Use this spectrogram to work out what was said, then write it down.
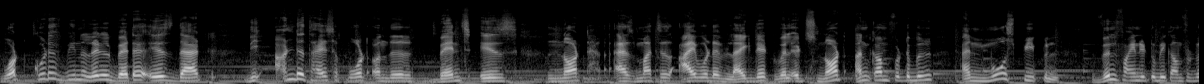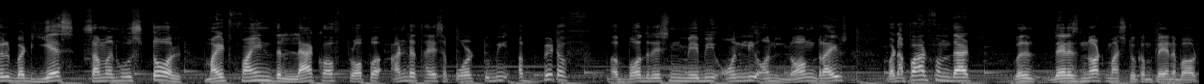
What could have been a little better is that the under thigh support on the bench is not as much as I would have liked it. Well, it's not uncomfortable and most people will find it to be comfortable but yes someone who's tall might find the lack of proper under thigh support to be a bit of a botheration maybe only on long drives but apart from that well there is not much to complain about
